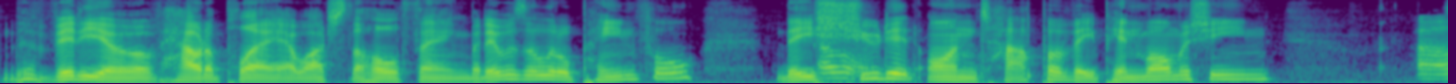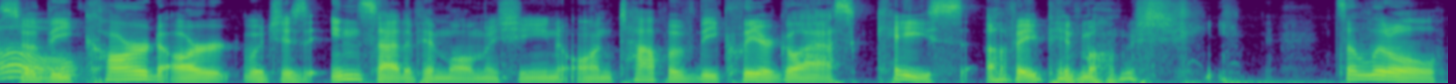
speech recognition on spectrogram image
the video of how to play, I watched the whole thing, but it was a little painful. They Oh. shoot it on top of a pinball machine, Oh, so the card art, which is inside a pinball machine, on top of the clear glass case of a pinball machine. It's a little,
